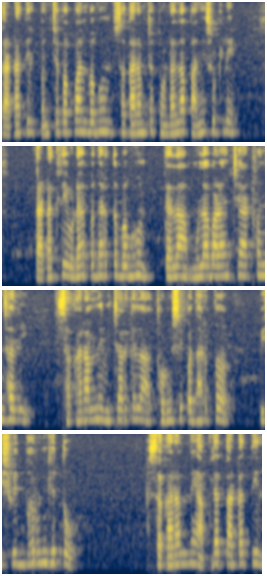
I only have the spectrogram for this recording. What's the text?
ताटातील पंचपक्वान बघून सकारामच्या तोंडाला पाणी सुटले. ताटातले एवढा पदार्थ बघून त्याला मुलाबाळांची आठवण झाली. सकारामने विचार केला थोडेसे पदार्थ पिशवीत भरून घेतो. सकारामने आपल्या ताटातील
